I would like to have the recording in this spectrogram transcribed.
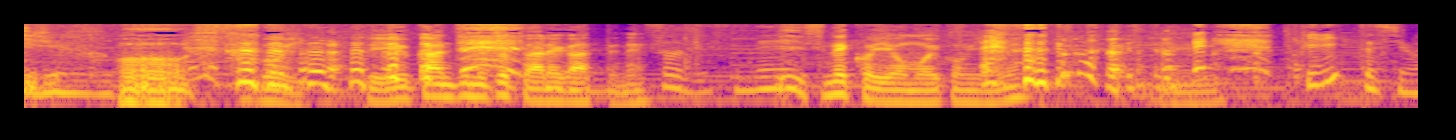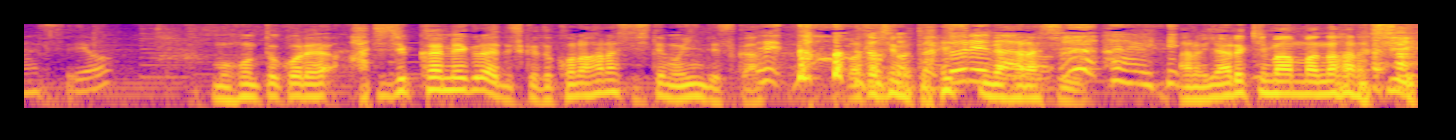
いな。すごい。っていう感じのちょっとあれがあってね。そうですいいねですねこういう思い込みはね。えピリッとしますよ。ーもう本当これ80回目ぐらいですけどこの話してもいいんですか？私の大好きな話。あのやる気満々の話。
